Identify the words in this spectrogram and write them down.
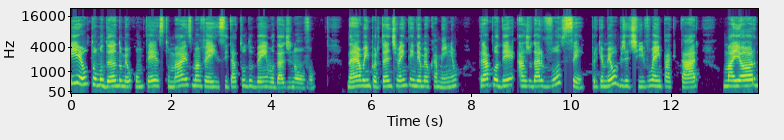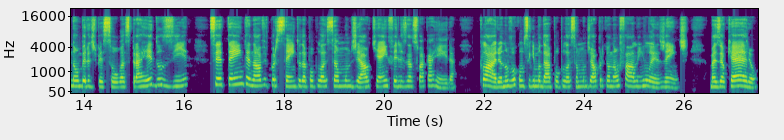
E eu tô mudando o meu contexto mais uma vez, e tá tudo bem mudar de novo. Né? O importante é entender meu caminho, para poder ajudar você, porque meu objetivo é impactar o maior número de pessoas para reduzir 79% da população mundial que é infeliz na sua carreira. Claro, eu não vou conseguir mudar a população mundial porque eu não falo inglês, gente, mas eu quero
